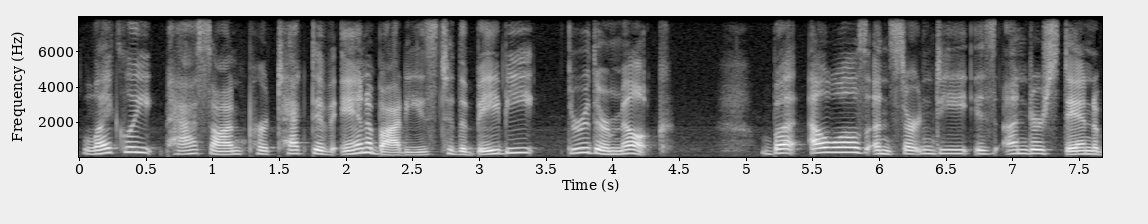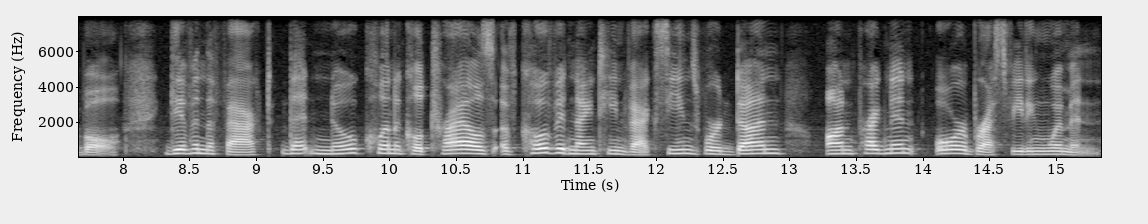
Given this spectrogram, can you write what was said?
likely pass on protective antibodies to the baby through their milk. But Elwell's uncertainty is understandable, given the fact that no clinical trials of COVID 19 vaccines were done on pregnant or breastfeeding women.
